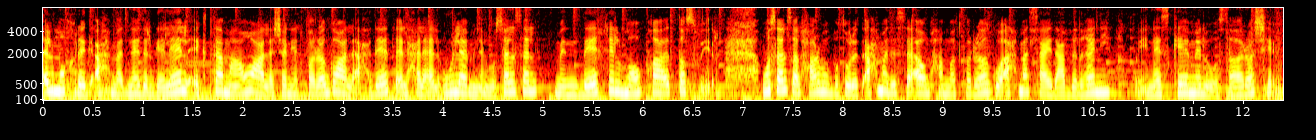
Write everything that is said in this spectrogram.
المخرج أحمد نادر جلال اجتمعوا علشان يتفرجوا على أحداث الحلقة الأولى من المسلسل من داخل موقع التصوير. مسلسل حرب بطولة أحمد السقا ومحمد فراج وأحمد سعيد عبد الغني وإيناس كامل وسارة شامي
